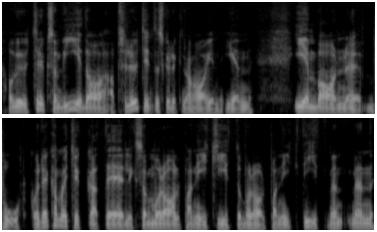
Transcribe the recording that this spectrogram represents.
av uttryck som vi idag absolut inte skulle kunna ha i en, i en, i en barnbok. Och det kan man ju tycka att det är liksom moralpanik hit och moralpanik dit. Men, men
